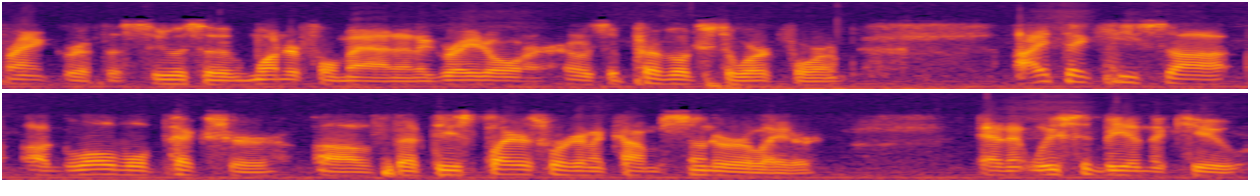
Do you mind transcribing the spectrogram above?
Frank Griffiths, he was a wonderful man and a great owner. It was a privilege to work for him. I think he saw a global picture of that these players were going to come sooner or later, and that we should be in the queue.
